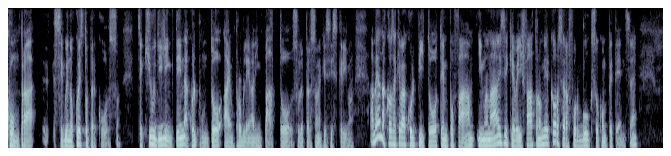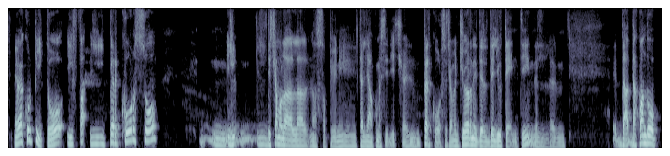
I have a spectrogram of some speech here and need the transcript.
compra seguendo questo percorso. Se chiudi LinkedIn, a quel punto hai un problema di impatto sulle persone che si iscrivono. A me è una cosa che aveva colpito tempo fa, in un'analisi che avevi fatto, non mi ricordo se era for books o competenze, mi aveva colpito il, fa- il percorso mm, il, il, diciamo la, la, non so più in italiano come si dice, il percorso, diciamo il journey del, degli utenti, del, da, da, quando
